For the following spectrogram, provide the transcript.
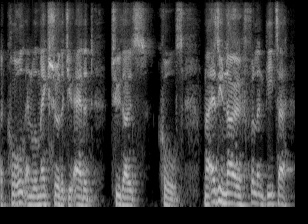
a call and we'll make sure that you're added to those calls. Now, as you know, Phil and Gita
